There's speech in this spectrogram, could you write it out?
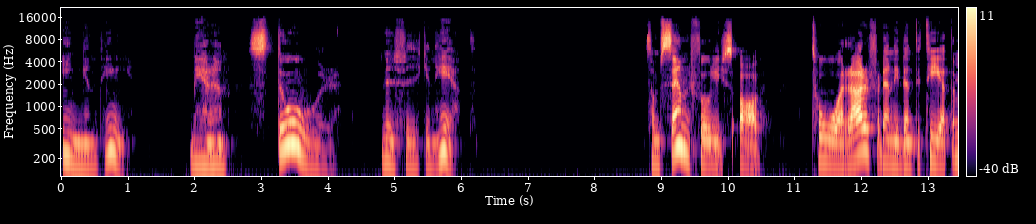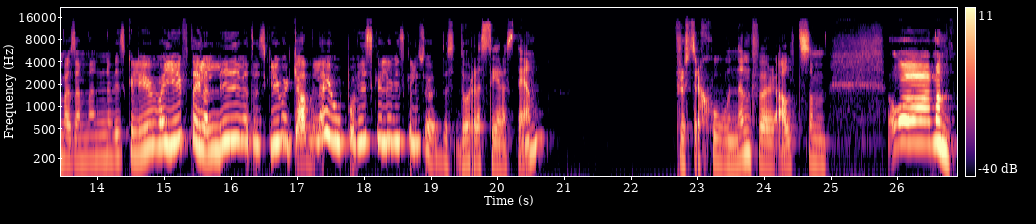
ingenting mer en stor nyfikenhet. Som sen följs av tårar för den identiteten. Bara så, men vi skulle ju vara gifta hela livet, vi skulle ju vara gamla ihop och vi skulle, vi skulle så. Då, då raseras den. Frustrationen för allt som åh, man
